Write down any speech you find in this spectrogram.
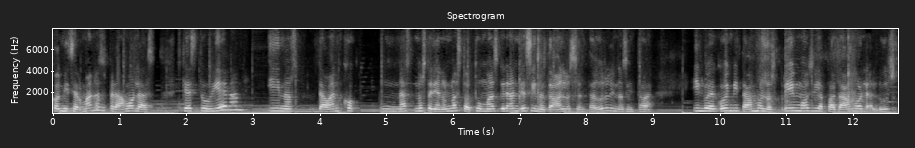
Con mis hermanos esperábamos las que estuvieran y nos daban, nos tenían unas totumas grandes y nos daban los chontaduros y nos sentaban. Y luego invitábamos los primos y apagábamos la luz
